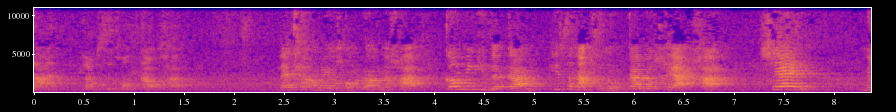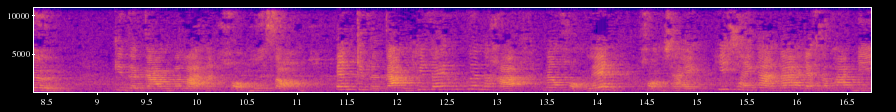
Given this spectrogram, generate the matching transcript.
ร้านรับซื้อของเก่าค่ะ และทางเรียนของเรานะคะ ก็มีกิจกรรมที่สนับสนุนการลดขยะค่ะ เช่น 1. กิจกรรมตลาดนัดของมือสองเป็นกิจกรรมที่ได้เพื่อนๆนะคะนำของเล่นของใช้ที่ใช้งานได้และสภาพดี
